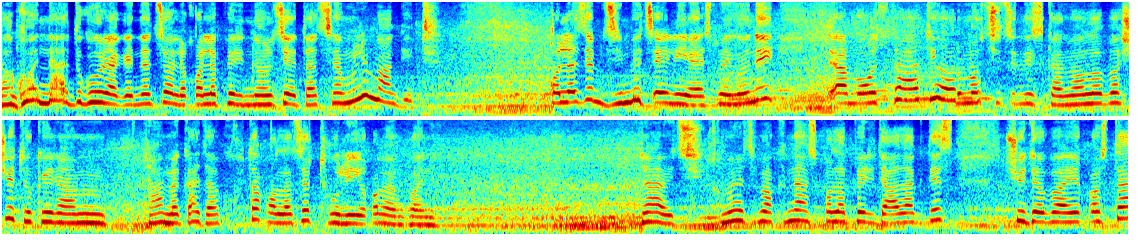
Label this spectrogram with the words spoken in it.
გაგვანადგურა გენაცვალე ყველაფერი ნოლზეა დაცემული მაგით. ყველაზე მძიმე წელია ეს მეგონი 30-40 წლის განმავლობაში თუ კი რამ რამე გადაგხვდა ყველაზე რთული იყო მე მგონი. რა ვიცი ღმერთმა ქნას ყველაფერი დაალაგდეს მშვიდობა იყოს და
